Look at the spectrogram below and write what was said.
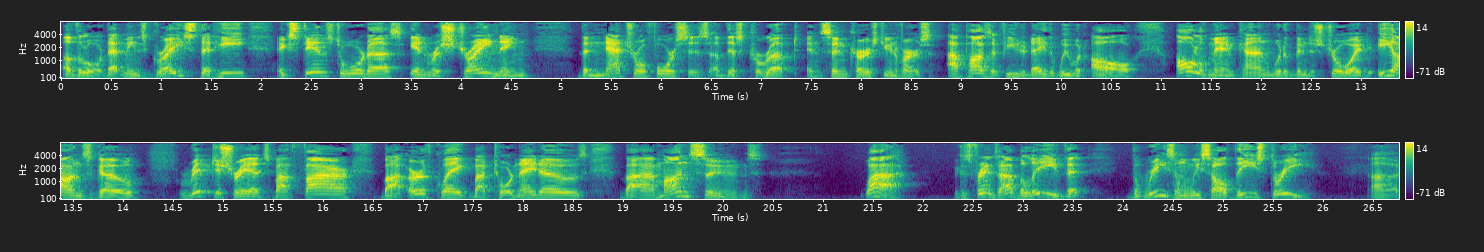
of the Lord, that means grace that He extends toward us in restraining the natural forces of this corrupt and sin cursed universe. I posit for you today that we would all, all of mankind would have been destroyed eons ago, ripped to shreds by fire, by earthquake, by tornadoes, by monsoons. Why? Because, friends, I believe that the reason we saw these three uh,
